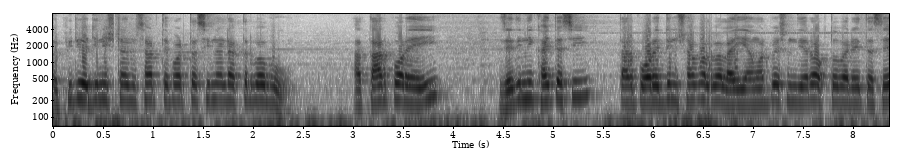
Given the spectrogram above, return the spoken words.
ওই প্রিয় জিনিসটা আমি ছাড়তে পারতাছি না ডাক্তারবাবু। আর তারপরেই যেদিনই খাইতেছি, তার পরের দিন সকালবেলায় আমার পেছন দিয়ে রক্ত বেরাইতেছে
